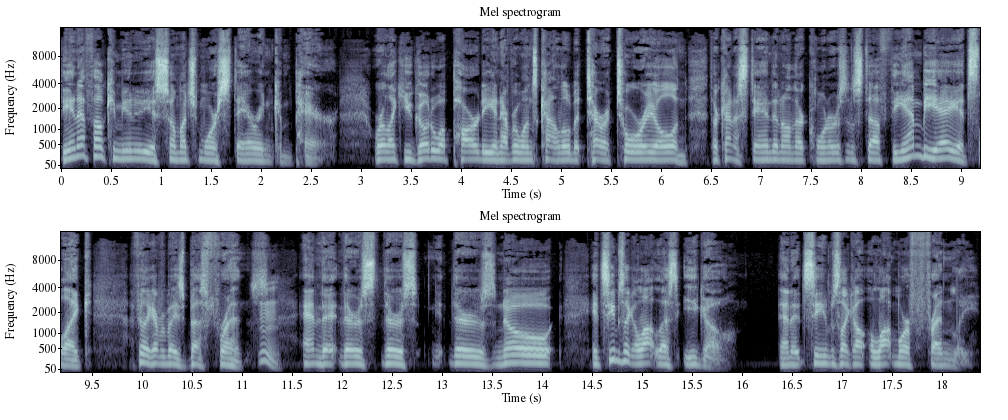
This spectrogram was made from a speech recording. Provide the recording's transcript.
The NFL community is so much more stare and compare. Where like you go to a party and everyone's kind of a little bit territorial and they're kind of standing on their corners and stuff. The NBA, it's like I feel like everybody's best friends, and th- there's there's there's no. It seems like a lot less ego, and it seems like a, a lot more friendly.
